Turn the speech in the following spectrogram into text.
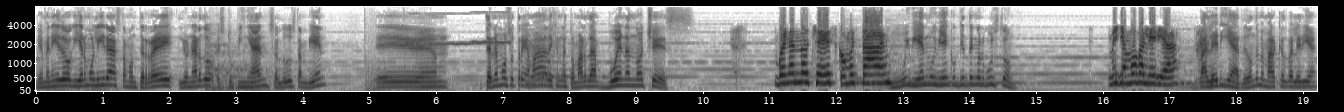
bienvenido Guillermo Lira hasta Monterrey, Leonardo Estupiñán, saludos también. Eh, tenemos otra llamada, déjenme tomarla. Buenas noches. Buenas noches, ¿cómo están? Muy bien, muy bien, ¿con quién tengo el gusto? Me llamo Valeria, Valeria, ¿de dónde me marcas, Valeria?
